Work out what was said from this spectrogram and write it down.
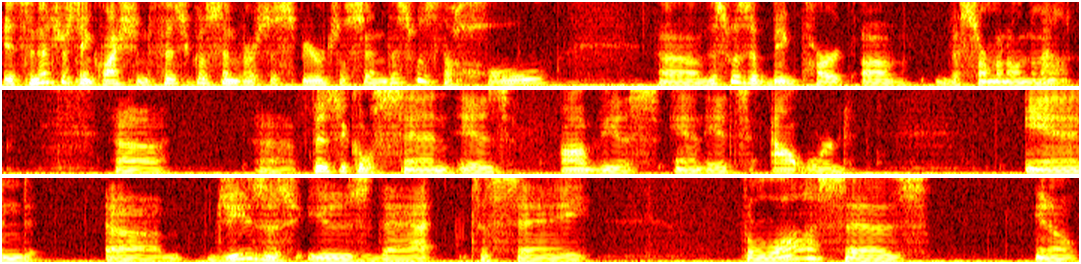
It's an interesting question: physical sin versus spiritual sin. This was the whole. Uh, this was a big part of the Sermon on the Mount. Uh, uh, physical sin is obvious and it's outward, and um, Jesus used that to say, the law says, you know,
